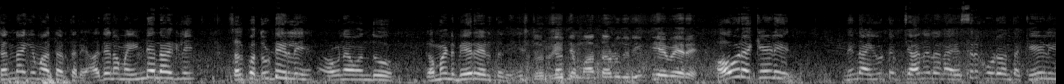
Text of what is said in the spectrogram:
ಚೆನ್ನಾಗಿ ಮಾತಾಡ್ತಾರೆ. ಅದೇ ನಮ್ಮ ಇಂಡಿಯನ್ ಆಗಲಿ ಸ್ವಲ್ಪ ದುಡ್ಡು ಇರಲಿ ಅವನ ಒಂದು ಗಮಂಡ್ ಬೇರೆ ಇರ್ತದೆ. ಎಷ್ಟು ಮಾತಾಡೋದು ರೀತಿಯೇ ಬೇರೆ. ಅವರೇ ಕೇಳಿ ನಿನ್ನ ಯೂಟ್ಯೂಬ್ ಚಾನೆಲ್ ಅನ್ನ ಹೆಸರು ಕೊಡು ಅಂತ ಕೇಳಿ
